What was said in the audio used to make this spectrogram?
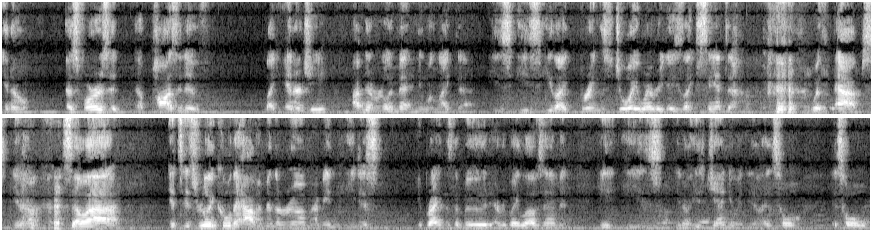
you know, as far as a, a positive like energy, I've never really met anyone like that. He's he's he like brings joy wherever he goes. He's like Santa with abs, you know. So uh, it's it's really cool to have him in the room. I mean, he just he brightens the mood. Everybody loves him, and he, he's you know he's genuine. You know his whole his whole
